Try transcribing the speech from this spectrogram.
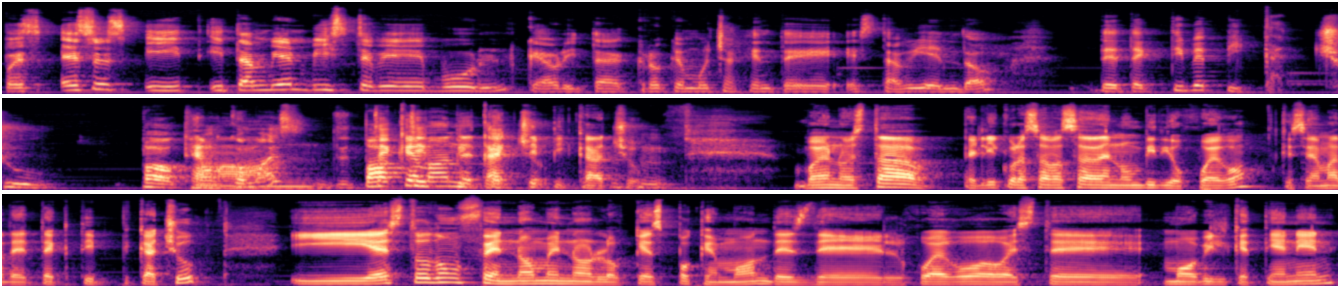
pues eso es It. Y también viste Bull, que ahorita creo que mucha gente está viendo. Detective Pikachu. Pokémon. ¿O cómo es? Pokémon Detective Pikachu. Bueno, esta película está basada en un videojuego que se llama Detective Pikachu y es todo un fenómeno lo que es Pokémon desde el juego este móvil que tienen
